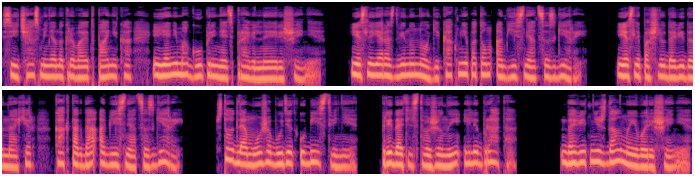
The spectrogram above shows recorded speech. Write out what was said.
Сейчас меня накрывает паника, и я не могу принять правильное решение. Если я раздвину ноги, как мне потом объясняться с Герой? Если пошлю Давида нахер, как тогда объясняться с Герой? Что для мужа будет убийственнее, предательство жены или брата? Давид не ждал моего решения.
